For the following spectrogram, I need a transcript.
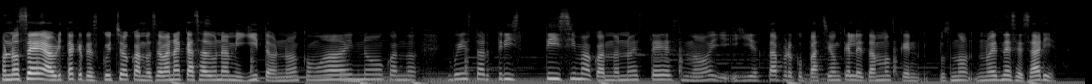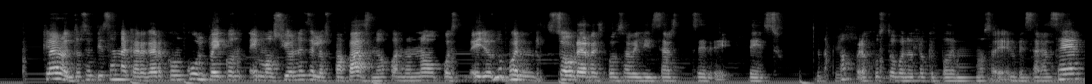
O no sé, ahorita que te escucho cuando se van a casa de un amiguito, ¿no? Como, ay, no, cuando voy a estar tristísima cuando no estés, ¿no? Y, y esta preocupación que les damos que pues no, no es necesaria. Claro, entonces empiezan a cargar con culpa y con emociones de los papás, ¿no? Cuando no, pues ellos no pueden sobre responsabilizarse de, eso. ¿no? Pero justo, bueno, es lo que podemos eh, empezar a hacer.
